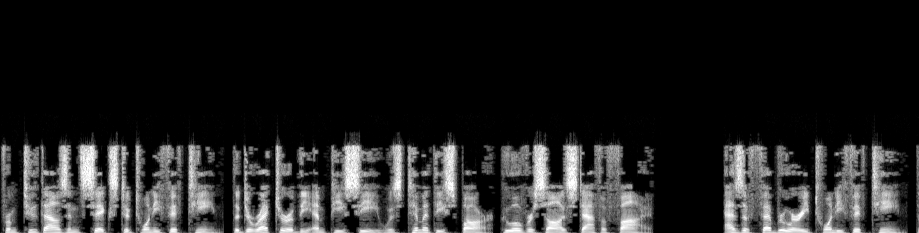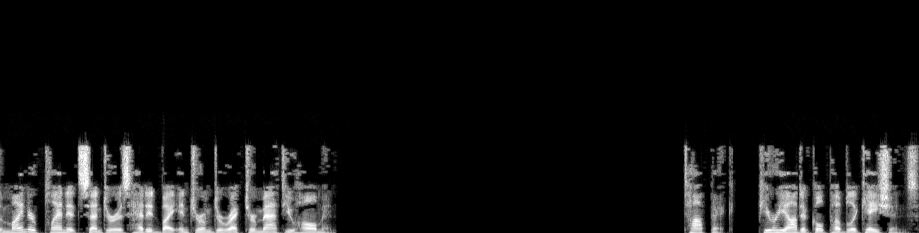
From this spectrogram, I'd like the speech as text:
From 2006 to 2015, the director of the MPC was Timothy Spahr, who oversaw a staff of five. As of February 2015, the Minor Planet Center is headed by Interim Director Matthew Holman. Periodical publications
